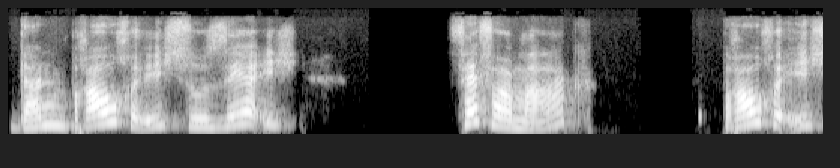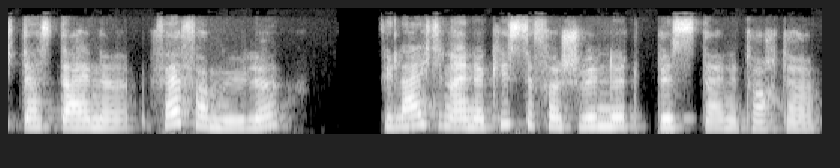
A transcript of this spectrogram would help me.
Dann brauche ich, so sehr ich Pfeffer mag, brauche ich, dass deine Pfeffermühle vielleicht in einer Kiste verschwindet, bis deine Tochter,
